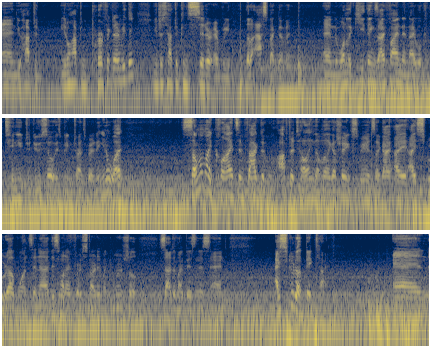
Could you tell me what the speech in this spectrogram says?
and you have to you don't have to be perfect at everything. You just have to consider every little aspect of it. And one of the key things I find, and I will continue to do so, is being transparent. And you know what? Some of my clients, in fact, after telling them, like I'll show you experience, like I, I, I screwed up once, and uh, this is when I first started my commercial side of my business, and I screwed up big time. And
